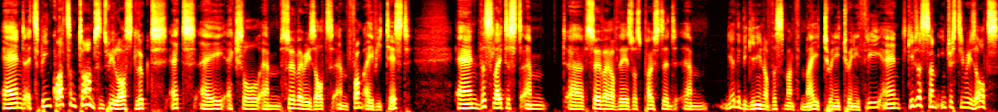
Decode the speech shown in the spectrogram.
And it's been quite some time since we last looked at a actual um, survey results um, from AV Test. And this latest um, uh, survey of theirs was posted um, near the beginning of this month, May 2023, and gives us some interesting results.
